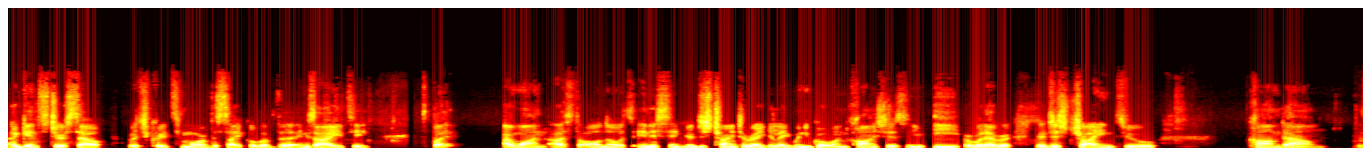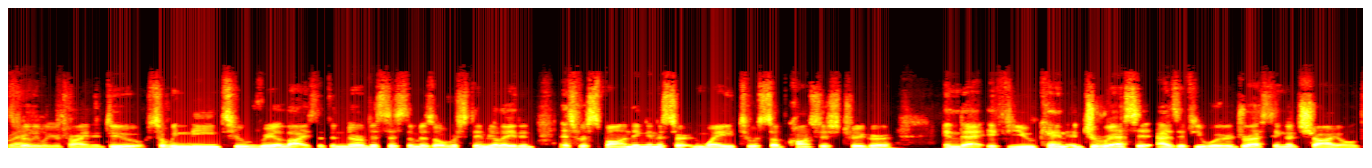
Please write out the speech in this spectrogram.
against yourself which creates more of the cycle of the anxiety I want us to all know it's innocent. You're just trying to regulate. When you go unconscious and you eat or whatever, you're just trying to calm down. That's right. really what you're trying to do. So we need to realize that the nervous system is overstimulated. It's responding in a certain way to a subconscious trigger. And that if you can address it as if you were addressing a child,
